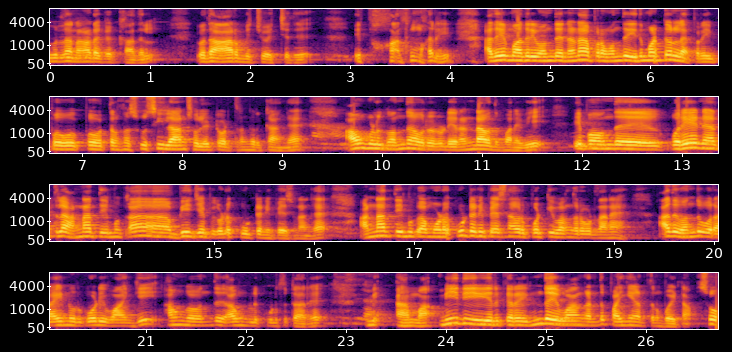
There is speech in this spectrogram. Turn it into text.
இவர் தான் நாடக காதல். இவர் தான் ஆரம்பித்து வச்சது. இப்போ அந்த மாதிரி அதே மாதிரி வந்து என்னென்னா அப்புறம் வந்து இது மட்டும் இல்லை. அப்புறம் இப்போ இப்போ ஒருத்தவங்க சுசீலான்னு சொல்லிட்டு ஒருத்தவங்க இருக்காங்க. அவங்களுக்கு வந்து அவருடைய ரெண்டாவது மனைவி. இப்போ வந்து ஒரே நேரத்தில் அதிமுக பிஜேபி கூட கூட்டணி பேசுனாங்க. அதிமுகவோட கூட்டணி பேசினா அவர் பொட்டி வாங்குறவர் தானே அது வந்து ஒரு ஐநூறு கோடி வாங்கி அவங்க வந்து அவங்களுக்கு கொடுத்துட்டாரு. மீ ஆமாம் மீதி இருக்கிற இந்த வாங்கினது பையன் எடுத்துன்னு போயிட்டான். ஸோ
